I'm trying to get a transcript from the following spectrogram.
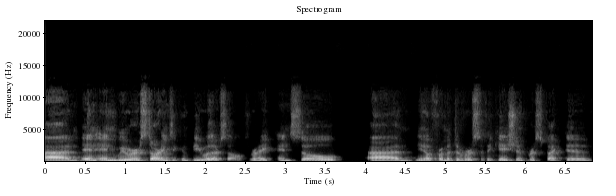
Um, and and we were starting to compete with ourselves, right? And so um, you know from a diversification perspective,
